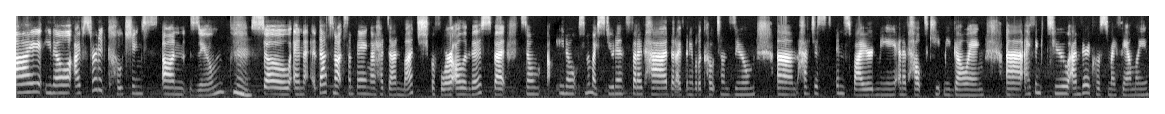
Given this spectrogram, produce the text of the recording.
I, you know, I've started coaching on Zoom. Hmm. So, and that's not something I had done much before all of this. But so, you know, some of my students that I've had that I've been able to coach on Zoom um, have just inspired me and have helped keep me going. Uh, I think, too, I'm very close to my family.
